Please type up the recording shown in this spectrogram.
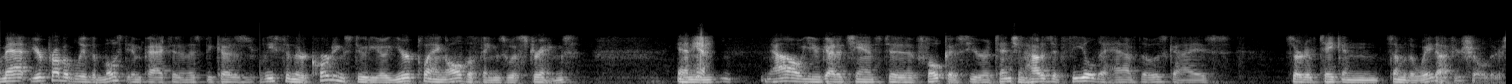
Matt, you're probably the most impacted in this because, at least in the recording studio, you're playing all the things with strings, and Yeah. now you've got a chance to focus your attention. How does it feel to have those guys sort of taking some of the weight off your shoulders?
